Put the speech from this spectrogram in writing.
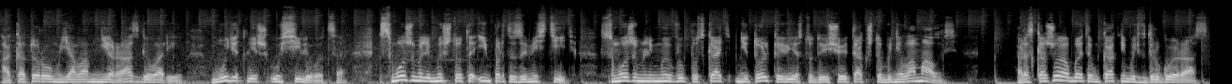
о котором я вам не раз говорил, будет лишь усиливаться. Сможем ли мы что-то импорта заместить? Сможем ли мы выпускать не только Весту, да еще и так, чтобы не ломалось? Расскажу об этом как-нибудь в другой раз.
